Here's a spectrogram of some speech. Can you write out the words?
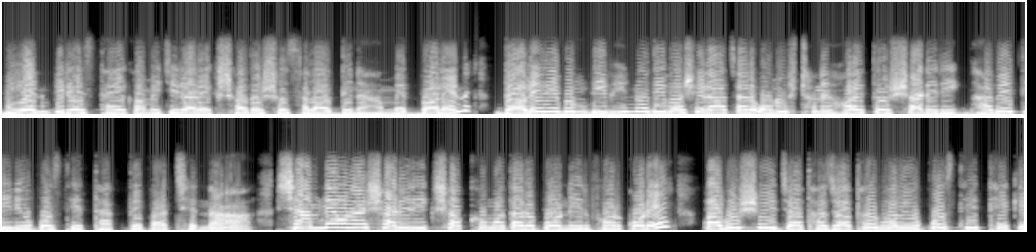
বিএনপির স্থায়ী কমিটির আরেক সদস্য সালাউদ্দিন আহমেদ বলেন, দলের এবং বিভিন্ন দিবসের আচার অনুষ্ঠানে হয়তো শারীরিকভাবে তিনি উপস্থিত থাকতে পারছেন না। সামনে ওনার শারীরিক সক্ষমতার উপর নির্ভর করে অবশ্যই যথাযথভাবে উপস্থিত থেকে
